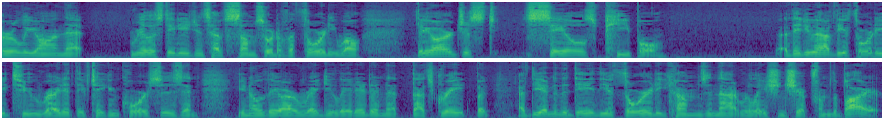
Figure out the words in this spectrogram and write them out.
early on that real estate agents have some sort of authority. Well, they are just sales people uh, they do have the authority to write it. They've taken courses, and you know they are regulated, and that, that's great. But at the end of the day, the authority comes in that relationship from the buyer.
